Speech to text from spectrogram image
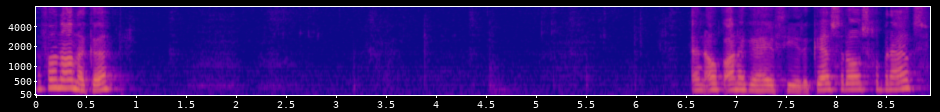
Van Anneke. En ook Anneke heeft hier de kerstroos gebruikt.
